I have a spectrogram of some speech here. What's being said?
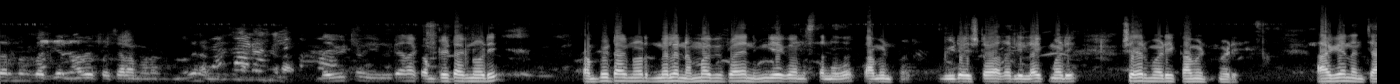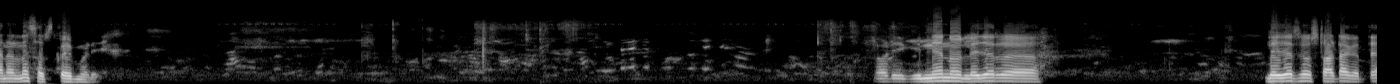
ಧರ್ಮದ ಬಗ್ಗೆ ನಾವೇ ಪ್ರಚಾರ ಮಾಡೋಣ ಅನ್ನೋದೇ ನಾನು ಉದ್ದೇಶ. ದಯವಿಟ್ಟು ಈ ವಿಡಿಯೋನ ಕಂಪ್ಲೀಟ್ ಆಗಿ ನೋಡಿ. ಕಂಪ್ಲೀಟ್ ಆಗಿ ನೋಡಿದ್ಮೇಲೆ ನಮ್ಮ ಅಭಿಪ್ರಾಯ ನಿಮ್ಗೆ ಹೇಗೆ ಅನಿಸ್ತು ಅನ್ನೋದು ಕಾಮೆಂಟ್ ಮಾಡಿ. ವಿಡಿಯೋ ಇಷ್ಟವಾದಲ್ಲಿ ಲೈಕ್ ಮಾಡಿ ಶೇರ್ ಮಾಡಿ ಕಾಮೆಂಟ್ ಮಾಡಿ. ಹಾಗೆ ನನ್ನ ಚಾನಲ್ನ ಸಬ್ಸ್ಕ್ರೈಬ್ ಮಾಡಿ. ನೋಡಿ, ಈಗ ಇನ್ನೇನು ಲೇಜರ್ ಲೇಜರ್ ಶೋ ಸ್ಟಾರ್ಟ್ ಆಗುತ್ತೆ.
